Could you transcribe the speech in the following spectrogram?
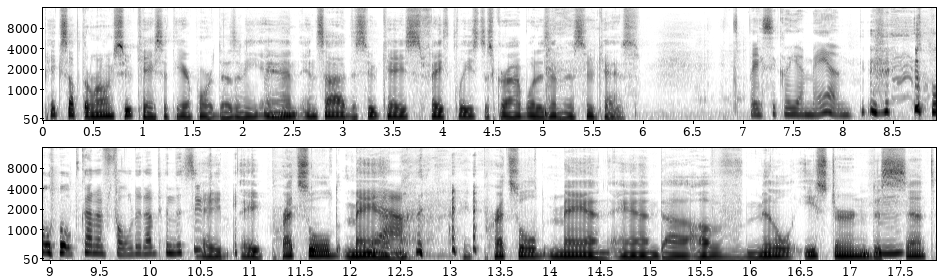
picks up the wrong suitcase at the airport, doesn't he? And inside the suitcase, Faith, please describe what is in this suitcase. It's basically, a man, kind of folded up in the suit. a a pretzeled man, a pretzeled man, and uh, of Middle Eastern descent.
